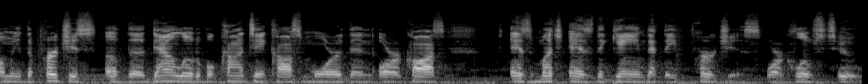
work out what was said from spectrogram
i mean the purchase of the downloadable content costs more than or costs as much as the game that they purchase or close to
